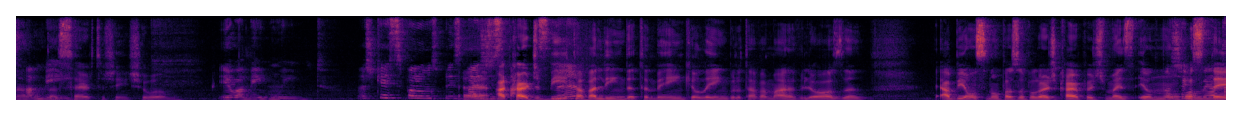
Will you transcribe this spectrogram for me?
Ah, não amei. dá certo, gente. Eu amo. Eu amei muito. Acho que esses foram os principais É, a Cardi B né? tava linda também, que eu lembro, tava maravilhosa. A Beyoncé não passou pelo red carpet, mas eu não chegou gostei.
